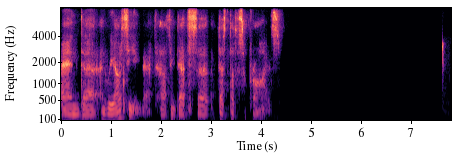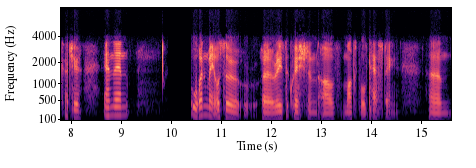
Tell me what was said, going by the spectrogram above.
And, uh, and we are seeing that. I think that's, uh, that's not a surprise. Gotcha. And then one may also uh, raise the question of multiple testing. Um,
